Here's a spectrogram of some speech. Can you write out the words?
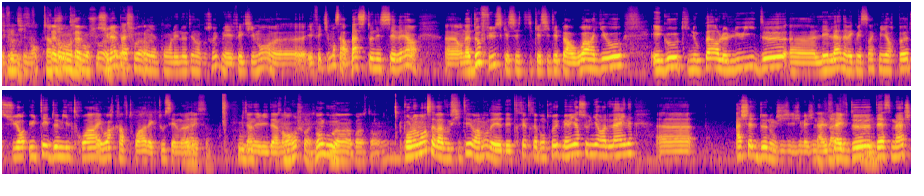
Effectivement. C'est un Très bon, très bon Je choix. suis même pas sûr qu'on l'ait noté dans ton truc, mais effectivement, euh, effectivement ça a bastonné sévère. Euh, on a Dofus qui est, cit- qui est cité par Wario, Ego qui nous parle lui de euh, les LAN avec mes 5 meilleurs potes sur UT 2003 et Warcraft 3 avec tous ces modes, Nice. bien C'est un évidemment. bon choix. Bon goût hein, pour l'instant. Pour le moment, ça va vous citer vraiment des, des très très bons trucs. Mes meilleurs souvenirs online, euh, HL2, donc j- j'imagine Half-Life. Half-Life 2, Mhm. Deathmatch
